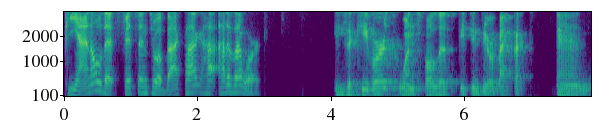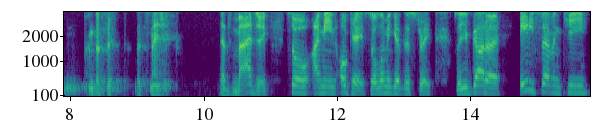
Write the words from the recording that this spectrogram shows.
piano that fits into a backpack. How, how does that work? It's a keyboard once folded fits into your backpack, and and that's it. That's magic. That's magic. So I mean, okay. So let me get this straight. So you've got a 87 key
